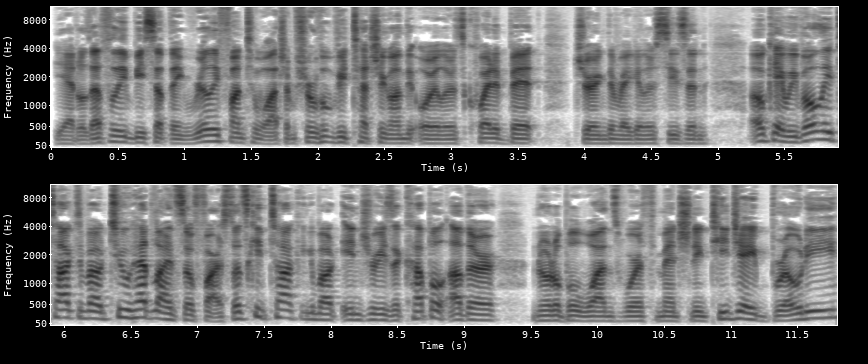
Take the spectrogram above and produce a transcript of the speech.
Yeah, it'll definitely be something really fun to watch. I'm sure we'll be touching on the Oilers quite a bit during the regular season. Okay, we've only talked about two headlines so far, so let's keep talking about injuries. A couple other notable ones worth mentioning. TJ Brodie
